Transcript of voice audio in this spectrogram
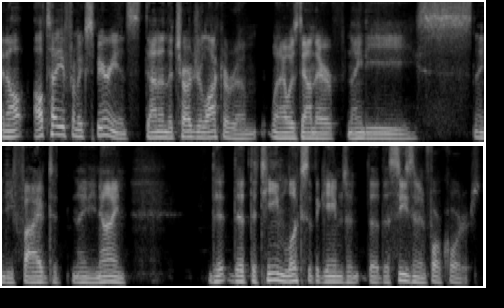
And I'll I'll tell you from experience down in the Charger locker room when I was down there 90, 95 to 99 that that the team looks at the games and the, the season in four quarters.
